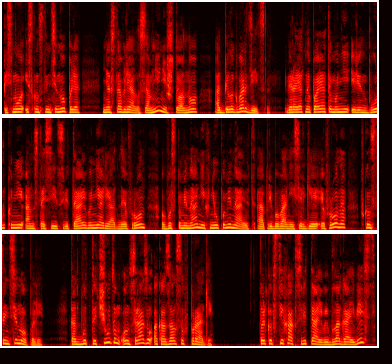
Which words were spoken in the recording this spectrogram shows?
Письмо из Константинополя не оставляло сомнений, что оно от белогвардейца. Вероятно, поэтому ни Иренбург, ни Анастасия Цветаева, ни Ариадна Эфрон в воспоминаниях не упоминают о пребывании Сергея Эфрона в Константинополе, как будто чудом он сразу оказался в Праге. Только в стихах Цветаевой «Благая весть»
